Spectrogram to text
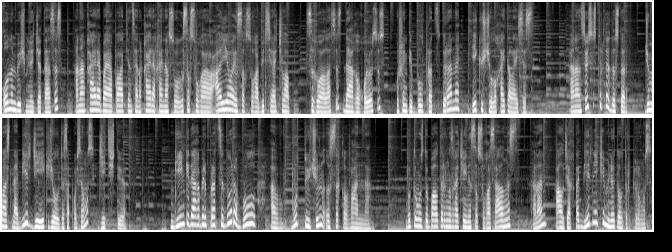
он он беш мүнөт жатасыз анан кайра баягы полотенцени кайра кайнак суу ысык сууга аябай ысык сууга бир сыйра чылап сыгып аласыз дагы коесуз. Ошентип бул процедураны эки үч жолу кайталайсыз. Анан сөзсүз түрдө достор жумасына бир же эки жолу жасап койсоңуз жетиштүү. Кийинки дагы бир процедура бул бут үчүн ысык ванна бутуңузду балтырыңызга чейин ысык сууга салыңыз. Анан ал жакта бир нече мүнөт отуруп туруңуз.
